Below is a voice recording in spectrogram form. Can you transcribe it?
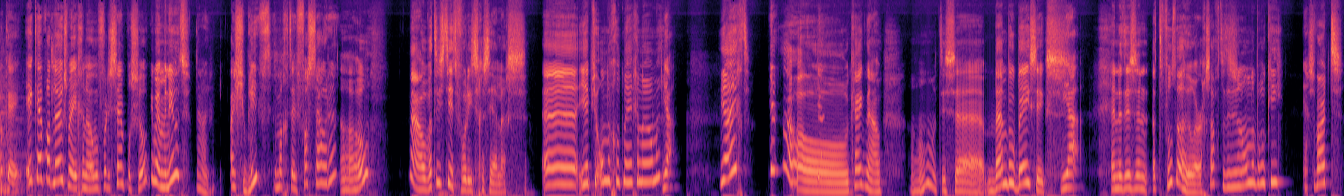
Oké, ik heb wat leuks meegenomen voor de sample shop. Ik ben benieuwd. Nou, alsjeblieft. Je mag het even vasthouden. Oh, nou, wat is dit voor iets gezelligs? Eh, je hebt je ondergoed meegenomen? Ja. Ja, echt? Ja. Oh, kijk nou. Oh, het is eh Bamboo Basics. Ja, En het is een, het voelt wel heel erg zacht. Het is een onderbroekie, zwart.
